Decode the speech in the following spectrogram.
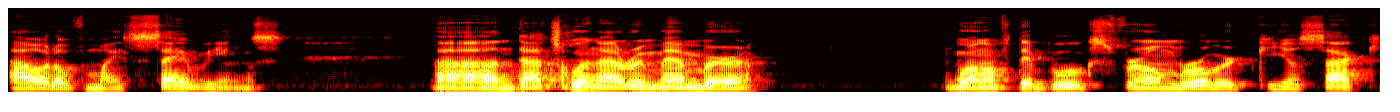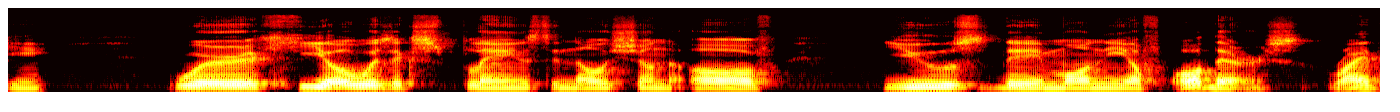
out of my savings. And that's when i remember one of the books from robert kiyosaki where he always explains the notion of use the money of others, right?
